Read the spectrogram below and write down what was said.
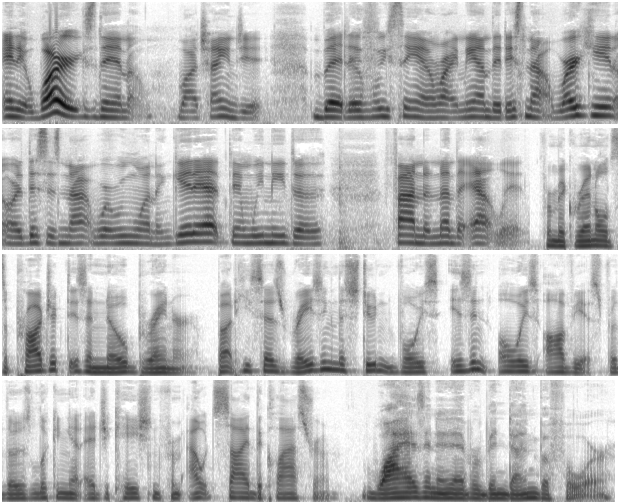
and it works, then why change it? But if we're seeing right now that it's not working or this is not where we want to get at, then we need to find another outlet. For McReynolds, the project is a no brainer, but he says raising the student voice isn't always obvious for those looking at education from outside the classroom. Why hasn't it ever been done before?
